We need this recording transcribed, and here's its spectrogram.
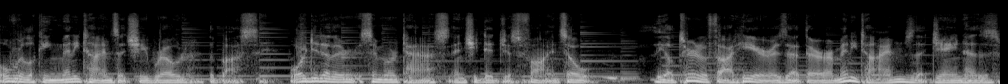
overlooking many times that she rode the bus or did other similar tasks and she did just fine. So the alternative thought here is that there are many times that Jane has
